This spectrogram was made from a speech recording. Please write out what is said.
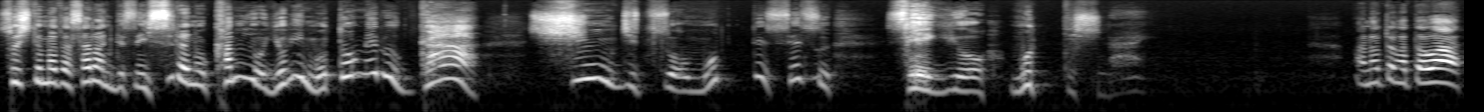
そしてまたさらにですねイスラエルの神を呼び求めるが真実をもってせず正義をもってしないあなた方は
